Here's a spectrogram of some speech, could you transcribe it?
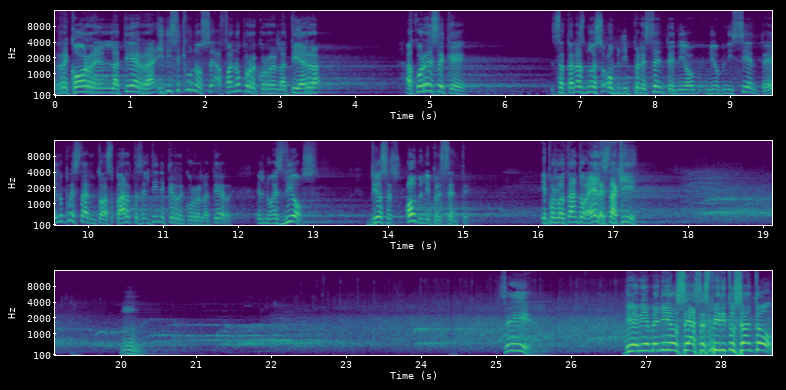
recorren la tierra y dice que uno se afanó por recorrer la tierra. Acuérdense que Satanás no es omnipresente ni, ni omnisciente, él no puede estar en todas partes, él tiene que recorrer la tierra, él no es Dios, Dios es omnipresente y por lo tanto él está aquí. Mm. Sí. Dile bienvenido seas Espíritu Santo.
